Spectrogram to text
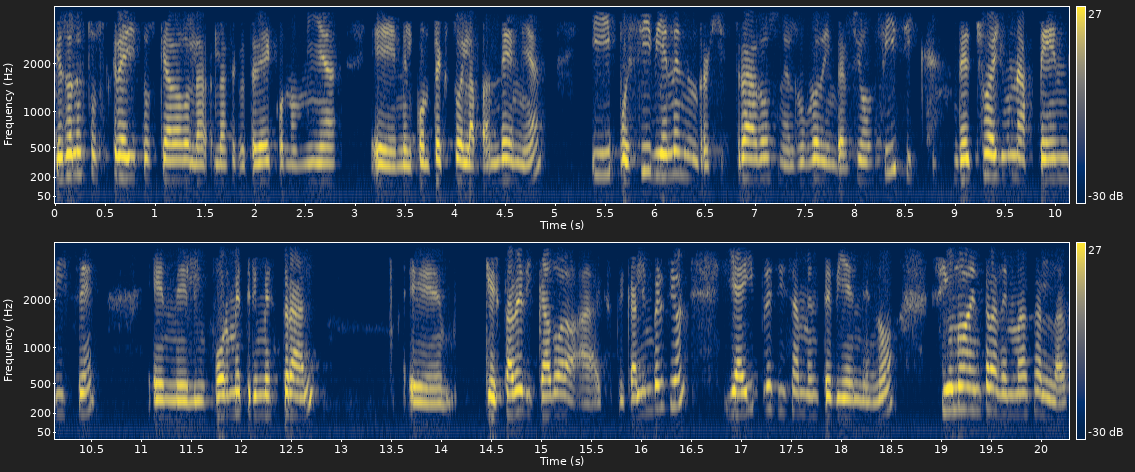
que son estos créditos que ha dado la, Secretaría de Economía en el contexto de la pandemia, y pues sí vienen registrados en el rubro de inversión física. De hecho, hay un apéndice en el informe trimestral eh, que está dedicado a, explicar la inversión y ahí precisamente viene, ¿no? Si uno entra además a las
